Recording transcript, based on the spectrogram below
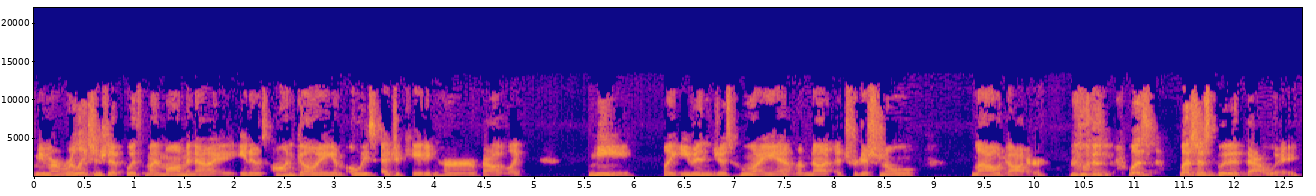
I mean, my relationship with my mom and I, you know, is ongoing. I'm always educating her about like me, like even just who I am. I'm not a traditional Lao daughter. let's let's just put it that way.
